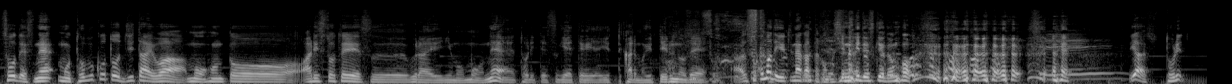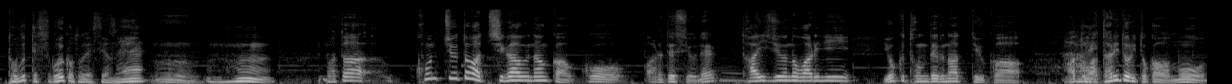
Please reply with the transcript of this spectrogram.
そうですね、もう飛ぶこと自体は、もう本当、アリストテレスぐらいにももうね、鳥ってすげえって言って彼も言っているので、あそこまで言ってなかったかもしれないですけども、へいや、鳥、飛ぶってすごいことですよね。うん。うん。また昆虫とは違うなんかこうあれですよね、体重の割によく飛んでるなっていうかあとはい。渡り鳥とかはもう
